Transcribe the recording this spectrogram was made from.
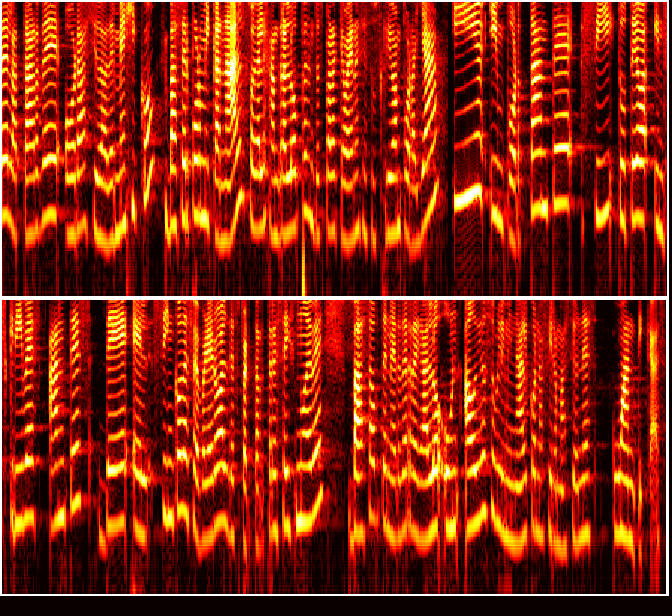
eh, de la tarde, hora Ciudad de México. Va a ser por mi canal, soy Alejandra López, entonces para que vayan y se suscriban por allá. Y importante, si tú te inscribes antes del 5 de febrero al despertar 369, vas a obtener de regalo un audio subliminal con afirmaciones cuánticas.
